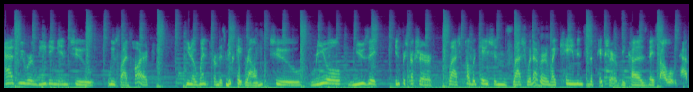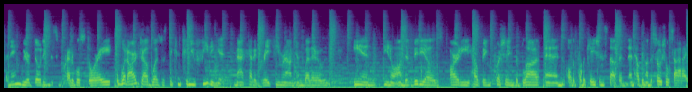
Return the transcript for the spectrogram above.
As we were leading into Blue Slide Park, you know, went from this mixtape realm to real music infrastructure slash publication slash whatever like came into the picture because they saw what was happening. We were building this incredible story. What our job was was to continue feeding it. Mac had a great team around him, whether it was Ian, you know, on the videos, already helping pushing the blog and all the publication stuff and, and helping on the social side.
